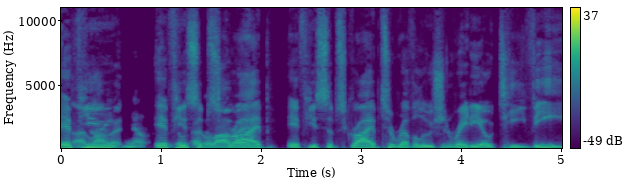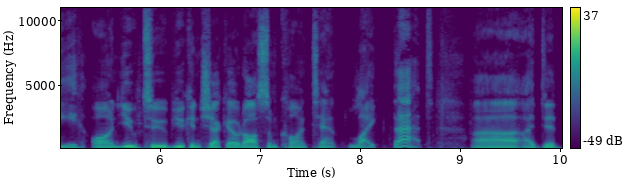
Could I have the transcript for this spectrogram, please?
if I you. No. if you subscribe if you subscribe to Revolution Radio TV on YouTube, you can check out awesome content like that. Uh, I did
